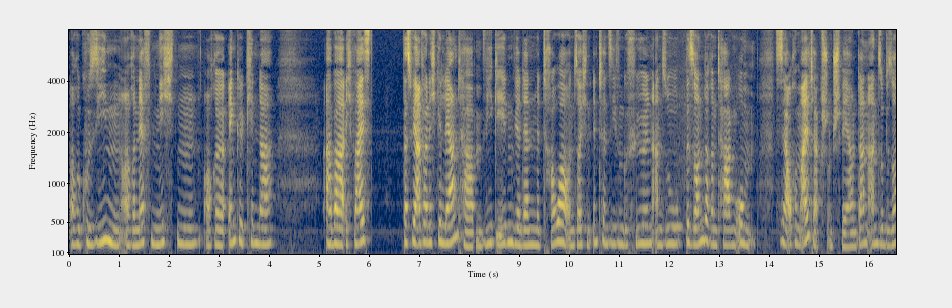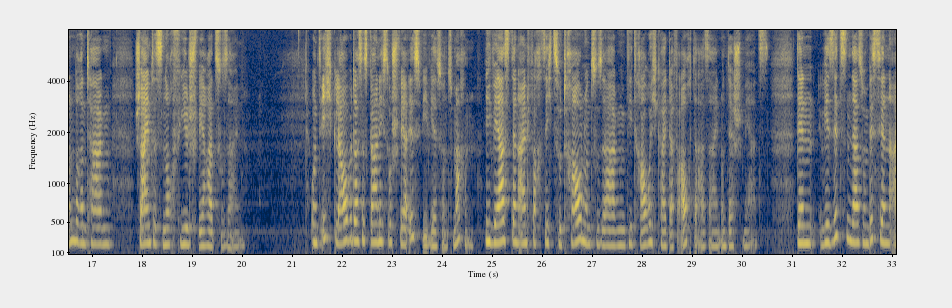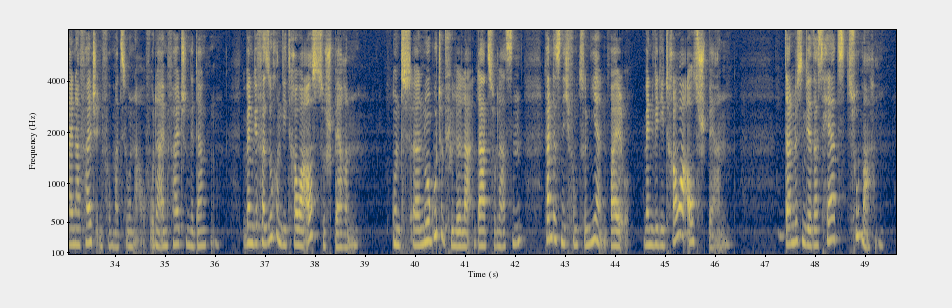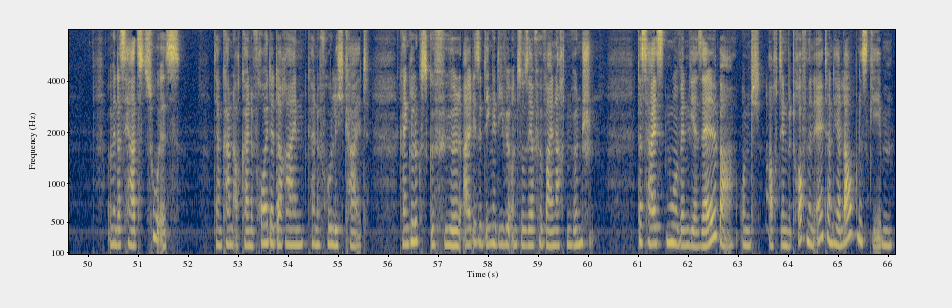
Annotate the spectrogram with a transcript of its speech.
eure Cousinen, eure Neffen, Nichten, eure Enkelkinder. Aber ich weiß, dass wir einfach nicht gelernt haben, wie gehen wir denn mit Trauer und solchen intensiven Gefühlen an so besonderen Tagen um. Es ist ja auch im Alltag schon schwer und dann an so besonderen Tagen scheint es noch viel schwerer zu sein. Und ich glaube, dass es gar nicht so schwer ist, wie wir es uns machen. Wie wäre es denn einfach, sich zu trauen und zu sagen, die Traurigkeit darf auch da sein und der Schmerz. Denn wir sitzen da so ein bisschen einer Falschinformation auf oder einem falschen Gedanken. Wenn wir versuchen, die Trauer auszusperren und äh, nur gute Gefühle dazulassen, kann das nicht funktionieren, weil wenn wir die Trauer aussperren, dann müssen wir das Herz zumachen. Und wenn das Herz zu ist, dann kann auch keine Freude da rein, keine Fröhlichkeit, kein Glücksgefühl, all diese Dinge, die wir uns so sehr für Weihnachten wünschen. Das heißt, nur wenn wir selber und auch den betroffenen Eltern die Erlaubnis geben,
